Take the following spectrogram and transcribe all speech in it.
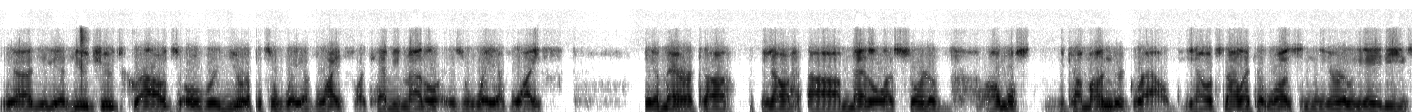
yeah, you get huge, huge crowds over in Europe. It's a way of life. Like heavy metal is a way of life in America, you know, uh, metal has sort of almost become underground. You know, it's not like it was in the early '80s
